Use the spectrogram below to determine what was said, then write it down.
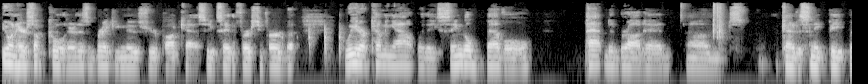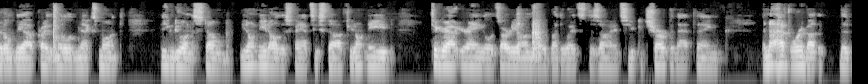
you want to hear something cool here? This is breaking news for your podcast, so you can say the first you've heard. But we are coming out with a single bevel patented broadhead. Um, kind of a sneak peek, but it'll be out probably the middle of next month. You can do on a stone. You don't need all this fancy stuff. You don't need figure out your angle. It's already on there by the way it's designed, so you can sharpen that thing and not have to worry about the the,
